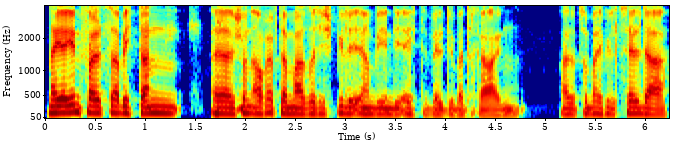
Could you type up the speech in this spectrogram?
Naja, jedenfalls habe ich dann äh, schon auch öfter mal solche Spiele irgendwie in die echte Welt übertragen. Also zum Beispiel Zelda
